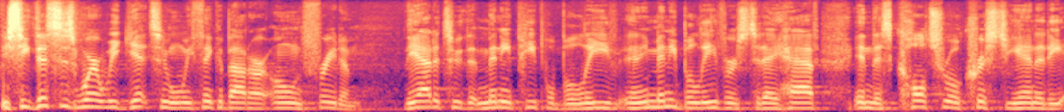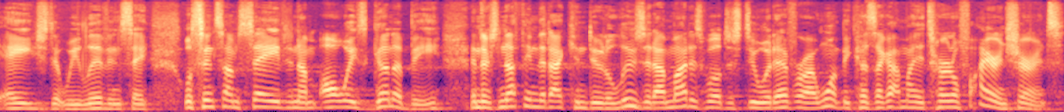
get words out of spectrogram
You see, this is where we get to when we think about our own freedom the attitude that many people believe, many believers today have in this cultural Christianity age that we live in say, well, since I'm saved and I'm always gonna be, and there's nothing that I can do to lose it, I might as well just do whatever I want because I got my eternal fire insurance.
